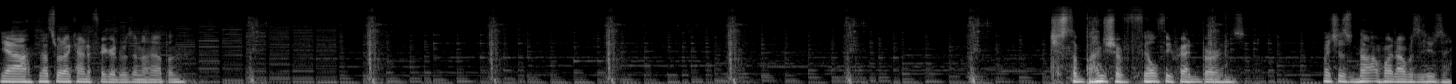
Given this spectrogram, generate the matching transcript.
Yeah, that's what I kind of figured was gonna happen. Bunch of filthy red burns. Which is not what I was using.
